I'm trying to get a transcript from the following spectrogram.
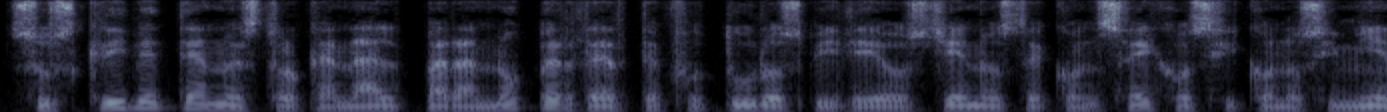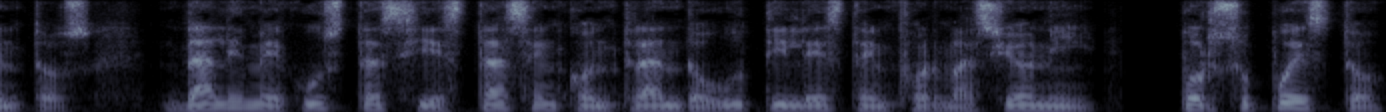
Suscríbete a nuestro canal para no perderte futuros videos llenos de consejos y conocimientos. Dale me gusta si estás encontrando útil esta información y, por supuesto,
